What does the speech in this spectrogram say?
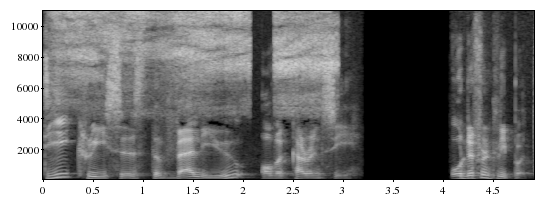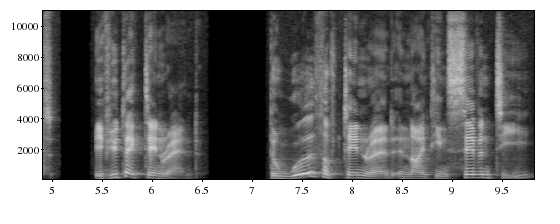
decreases the value of a currency. Or differently put, if you take 10 Rand, the worth of 10 Rand in 1970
